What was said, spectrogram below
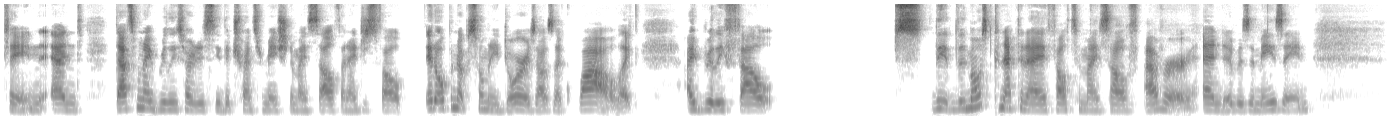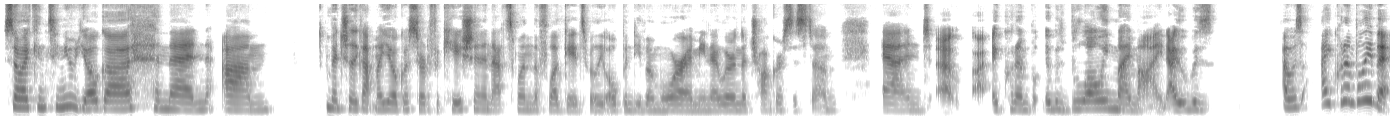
thing and that's when i really started to see the transformation in myself and i just felt it opened up so many doors. I was like wow like i really felt the, the most connected i felt to myself ever and it was amazing. So i continued yoga and then um eventually got my yoga certification and that's when the floodgates really opened even more. I mean i learned the chakra system and uh, i couldn't it was blowing my mind. I was i was i couldn't believe it.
